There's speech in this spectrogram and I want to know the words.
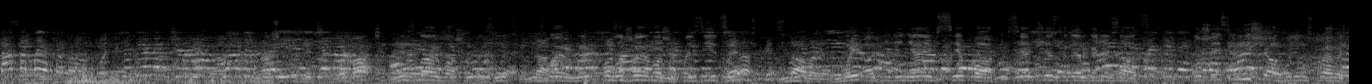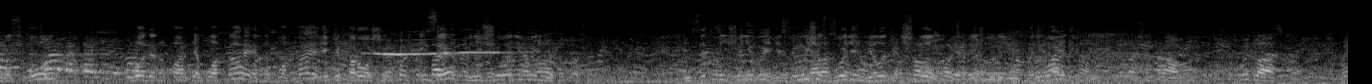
Там написано, влади в країні є народ. Не знаю вашу позицию, не знаю, мы уважаем вашу позицию. Мы объединяем все партии, все общественные организации. Потому что если мы сейчас будем устраивать раскол, вот эта партия плохая, это плохая, эти хорошие, из этого ничего не выйдет. Из этого ничего не выйдет, если мы сейчас будем делать раскол между людьми, понимаете? Ваше право. Будь ласка, ви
